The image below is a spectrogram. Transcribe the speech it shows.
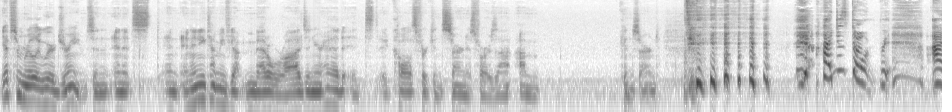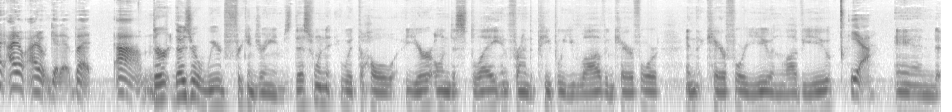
You have some really weird dreams, and, and it's and, and anytime you've got metal rods in your head, it's it calls for concern as far as I, I'm concerned. I just don't. I, I don't. I don't get it. But um, They're, those are weird freaking dreams. This one with the whole you're on display in front of the people you love and care for, and that care for you and love you, yeah. and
